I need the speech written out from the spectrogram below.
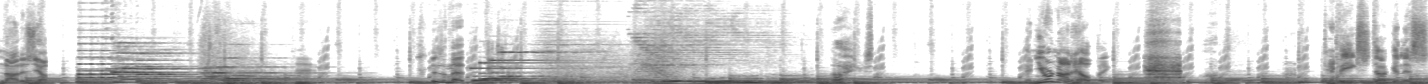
I'm not as young. Hmm. Isn't that... Ah, you're- And you're not helping. Being stuck in this.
